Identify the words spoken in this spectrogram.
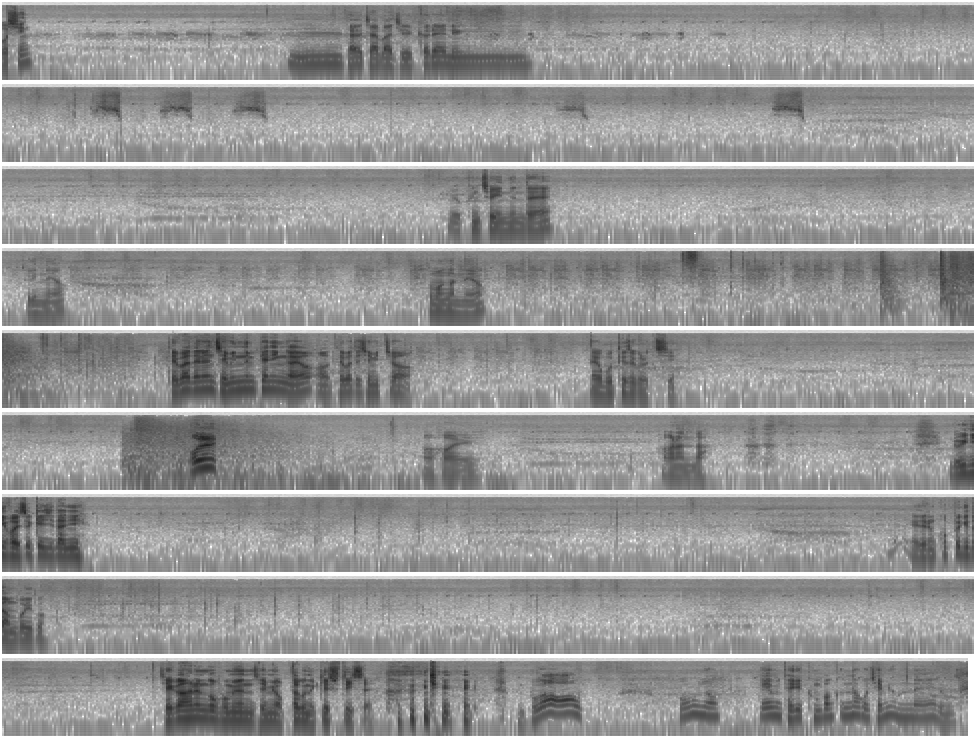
고싱 음다 잡아줄 거라는. 요 근처에 있는데. 저기 있네요 도망갔네요. 대바대는 재밌는 편인가요? 어 대바대 재밌죠? 내가 못해서 그렇지. 헐 어허이. 화가 난다. 루인이 벌써 깨지다니 코빼기도 안 보이고. 제가 하는 거 보면 재미없다고 느낄 수도 있어요. 뭐야 뭐 그냥 게임이 되게 금방 끝나고 재미없네 이러면서.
